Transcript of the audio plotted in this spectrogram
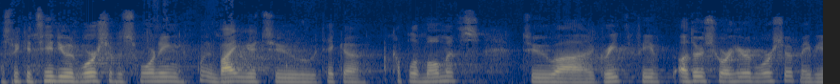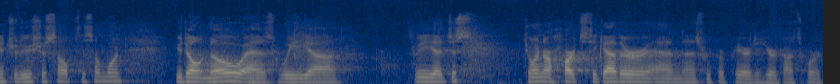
As we continue in worship this morning, I invite you to take a couple of moments to uh, greet others who are here in worship. Maybe introduce yourself to someone you don't know as we, uh, we uh, just join our hearts together and as we prepare to hear God's word.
